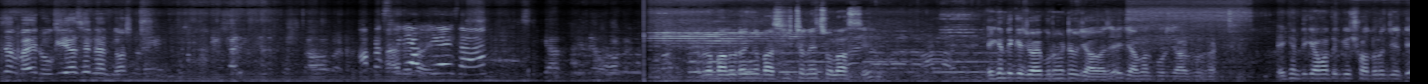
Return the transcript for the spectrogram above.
যান ভাই রোগী আছে না দশ আমরা বালুডাঙ্গা বাস স্ট্যান্ডে চলে আসছি। এখান থেকে জয়পুরহাটেও যাওয়া যায় জামালপুর জয়পুরহাট এখান থেকে আমাদেরকে সদরে যেতে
